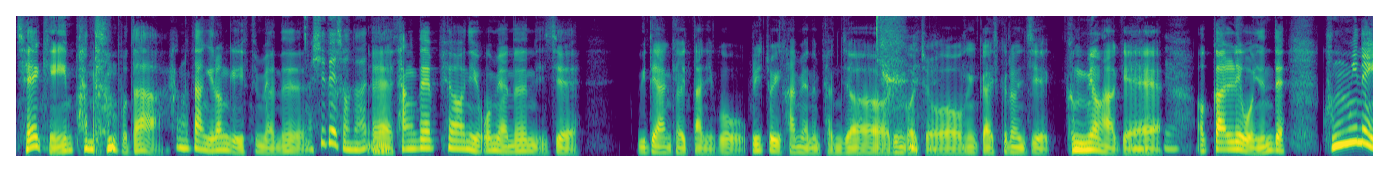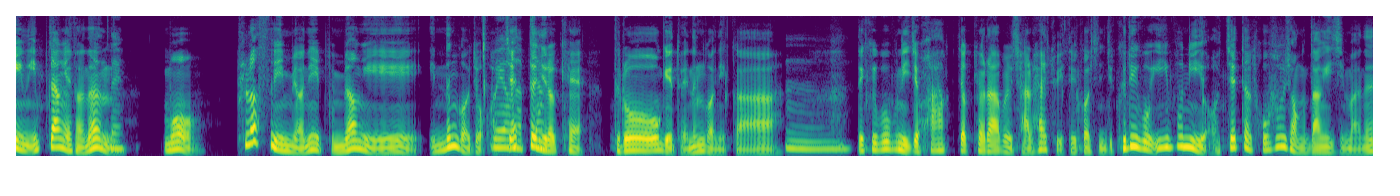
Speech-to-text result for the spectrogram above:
제 개인 판단보다 항상 이런 게 있으면은 아, 시대 전환. 예, 상대편이 오면은 이제 위대한 결단이고 우리 쪽이 가면은 변절인 거죠. 그러니까 그런 이제 극명하게 예, 예. 엇갈리고 있는데 국민의힘 입장에서는 네. 뭐 플러스인 면이 분명히 있는 거죠. 어쨌든 이렇게 들어오게 되는 거니까. 음, 근데 그 부분이 이제 화학적 결합을 잘 할 수 있을 것인지 그리고 이분이 어쨌든 소수 정당이지만은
